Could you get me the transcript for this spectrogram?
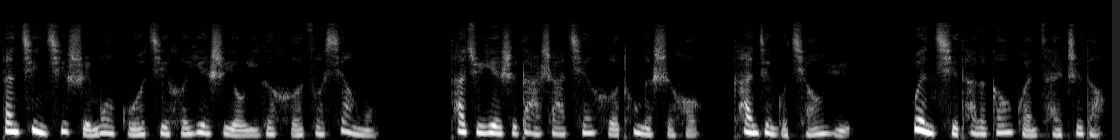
但近期水墨国际和叶氏有一个合作项目，他去叶氏大厦签合同的时候看见过乔宇，问其他的高管才知道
